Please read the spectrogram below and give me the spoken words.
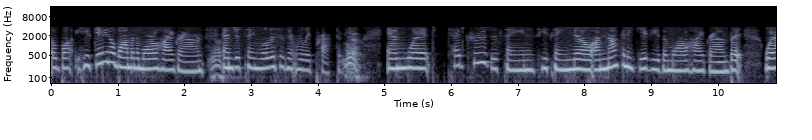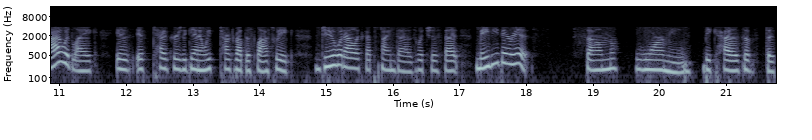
Obama, he's giving Obama the moral high ground Yeah. and just saying, well, this isn't really practical. Yeah. And what Ted Cruz is saying is he's saying, no, I'm not going to give you the moral high ground. But what I would like is if Ted Cruz again, and we talked about this last week, do what Alex Epstein does, which is that maybe there is some warming because of the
